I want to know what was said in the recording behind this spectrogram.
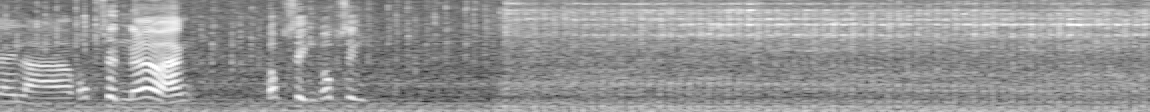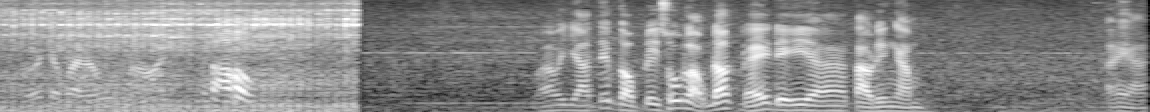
Đây là boxing đó các bạn. Boxing boxing. Trong bài không nổi không. Và bây giờ tiếp tục đi xuống lòng đất để đi ờ, tàu điện ngầm. Đây à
